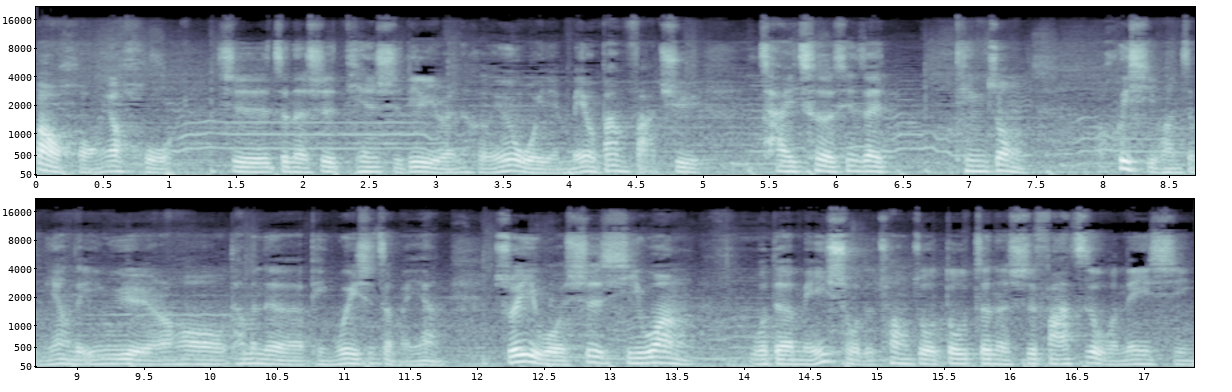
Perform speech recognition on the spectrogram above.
爆红、要火，其实真的是天时地利人和，因为我也没有办法去猜测现在听众会喜欢怎么样的音乐，然后他们的品味是怎么样。所以我是希望我的每一首的创作都真的是发自我内心，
